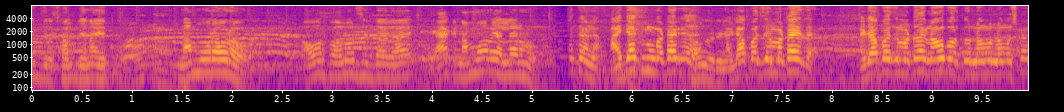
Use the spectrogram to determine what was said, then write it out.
ಇದ್ರು ಸ್ವಲ್ಪ ಜನ ಇದ್ರು. ನಮ್ಮೂರವ್ರು ಅವರು. ಅವ್ರ ಫಾಲೋವರ್ಸ್ ಇದ್ದಾಗ ಯಾಕೆ ನಮ್ಮವ್ರು ಎಲ್ಲರೂ? ಅಂತಣ್ಣ ಆಧ್ಯಾತ್ಮಿಕ ಮಠ ರೀ ಅಡ್ಯಾಪಜ್ಜನ ಮಠ ಇದೆ. ಅಡ್ಯಾಪಜ್ಜನ ಮಠದಾಗ ನಾವು ಬರ್ತೀವಿ ನಮ್ಮ ನಮಸ್ಕಾರ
